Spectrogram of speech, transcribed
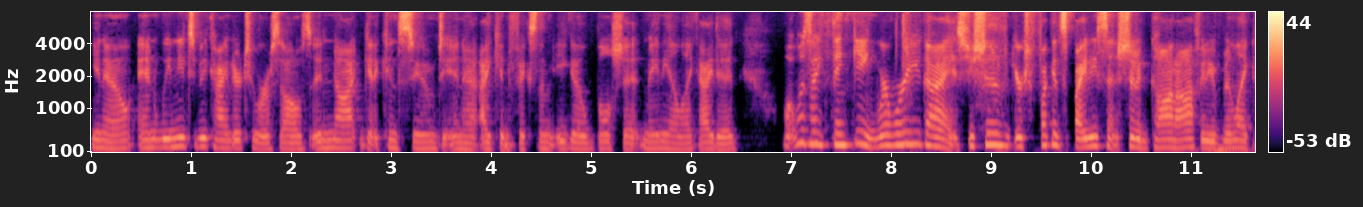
you know? And we need to be kinder to ourselves and not get consumed in a i can fix them ego bullshit mania like i did. What was i thinking? Where were you guys? You should have your fucking spidey sense should have gone off and you've been like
